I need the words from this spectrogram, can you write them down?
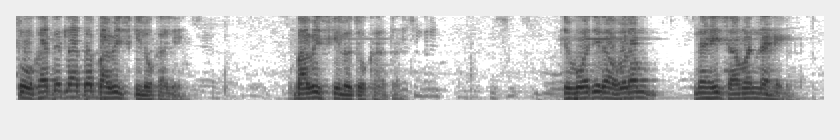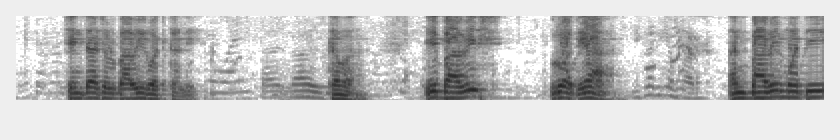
ચોખા કેટલા હતા બાવીસ કિલો ખાલી. બાવીસ કિલો ચોખા હતા કે બોજી રહોડમ નહીં સામાન નહીં ચિંતા છોડ બાવીસ રોજ કાલે ખમા એ બાવીસ રોધ્યા અને બાવીસમાંથી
